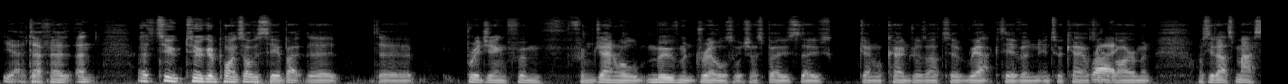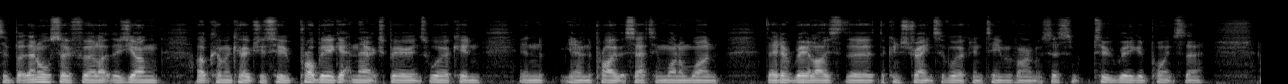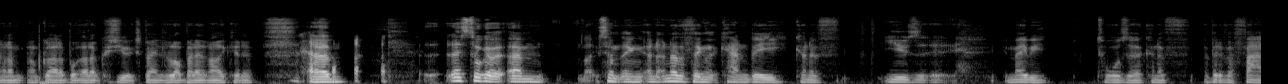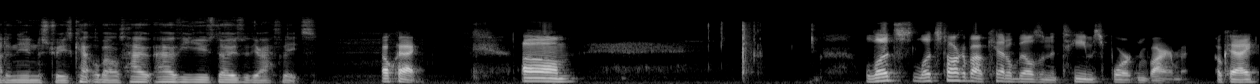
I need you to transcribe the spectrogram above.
Yeah, definitely, and that's two two good points. Obviously about the the bridging from from general movement drills, which I suppose those general cone drills are to reactive and into a chaotic right. environment. Obviously, that's massive. But then also for like those young upcoming coaches who probably are getting their experience working in the, you know in the private setting one on one, they don't realise the the constraints of working in team environments. There's some, two really good points there and I'm, I'm glad I brought that up because you explained it a lot better than I could have. Um, let's talk about um, like something, and another thing that can be kind of used, maybe towards a kind of a bit of a fad in the industry is kettlebells. How how have you used those with your athletes? Okay. Um, let's let's talk about kettlebells in a team sport environment. Okay.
